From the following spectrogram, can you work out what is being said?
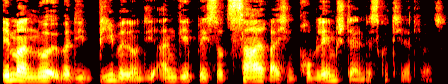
immer nur über die Bibel und die angeblich so zahlreichen Problemstellen diskutiert wird.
